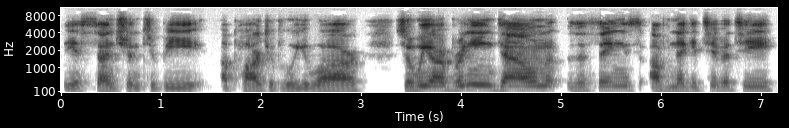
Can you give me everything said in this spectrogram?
the ascension to be a part of who you are. So we are bringing down the things of negativity,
